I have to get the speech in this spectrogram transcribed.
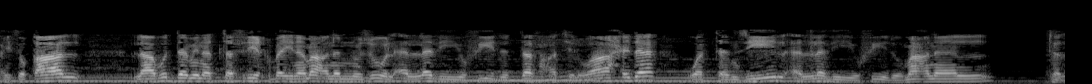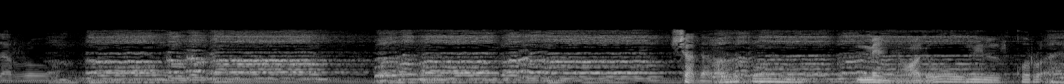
حيث قال لا بد من التفريق بين معنى النزول الذي يفيد الدفعة الواحدة والتنزيل الذي يفيد معنى التدرج. شذرات من علوم القرآن.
